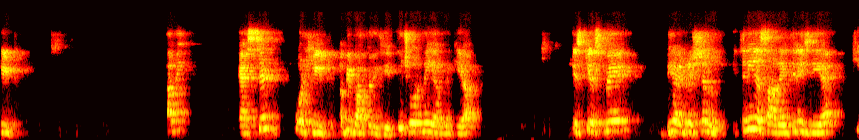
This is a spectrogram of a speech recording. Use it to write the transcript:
हीट अभी एसिड और हीट अभी बात हुई थी, कुछ और नहीं हमने किया। इस केस में डिहाइड्रेशन इतनी आसान है, इतनी इजी है कि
